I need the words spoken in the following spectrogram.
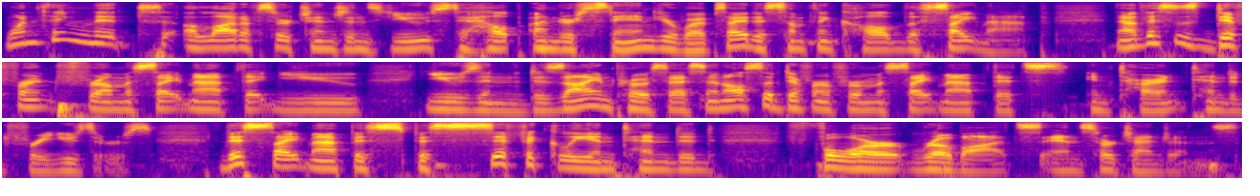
One thing that a lot of search engines use to help understand your website is something called the sitemap. Now, this is different from a sitemap that you use in the design process and also different from a sitemap that's intended for users. This sitemap is specifically intended for robots and search engines.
